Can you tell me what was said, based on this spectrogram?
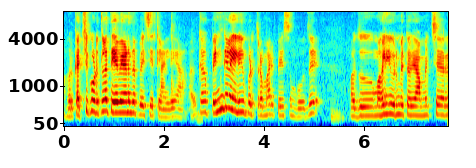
அவர் கட்சி கூட்டத்தில் தேவையானதை பேசியிருக்கலாம் இல்லையா? அதுக்காக பெண்களை இழிவுபடுத்துகிற மாதிரி பேசும்போது அது மகளிர் உரிமை தொகை அமைச்சர்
